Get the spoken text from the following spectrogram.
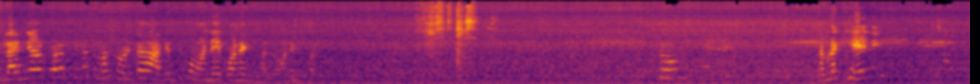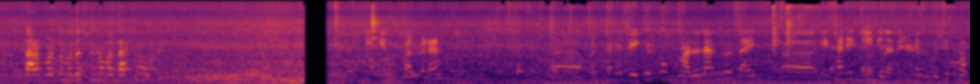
স্লাইন নেওয়ার পরে থেকে তোমার শরীরটা আগের থেকে অনেক অনেক ভালো অনেক ভালো। তো আমরা খেয়ে নিই। তারপর তোমাদের সঙ্গে আবার দেখা হবে। চিকেন পাকোড়া ওখানে দেখে খুব ভালো লাগল তাই এখানে নিয়ে নিলাম এখানে বসে খাব।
